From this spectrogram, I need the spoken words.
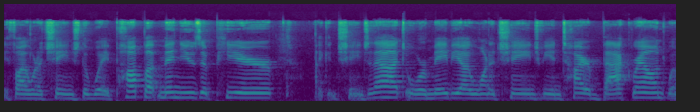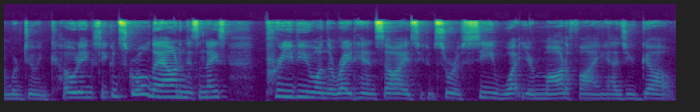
if I want to change the way pop-up menus appear, I can change that. Or maybe I want to change the entire background when we're doing coding. So you can scroll down and there's a nice preview on the right-hand side so you can sort of see what you're modifying as you go.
